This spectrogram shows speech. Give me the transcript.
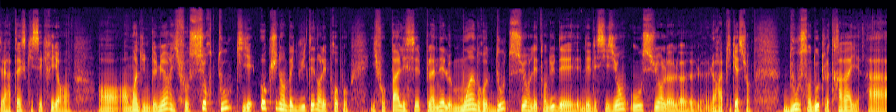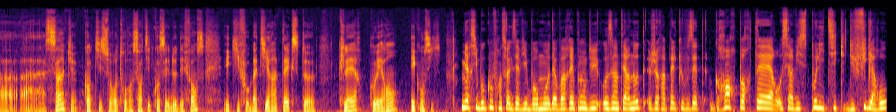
un texte qui s'écrit en, en, moins d'une demi-heure, il faut surtout qu'il n'y ait aucune ambiguïté dans les propos. Il ne faut pas laisser planer le moindre doute sur l'étendue des, décisions ou sur leur application. D'où sans doute le travail à, à 5 quand il se retrouve en sortie de Conseil de défense et qu'il faut bâtir un texte clair, cohérent Merci beaucoup François-Xavier Bourmeau d'avoir répondu aux internautes. Je rappelle que vous êtes grand reporter au service politique du Figaro.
